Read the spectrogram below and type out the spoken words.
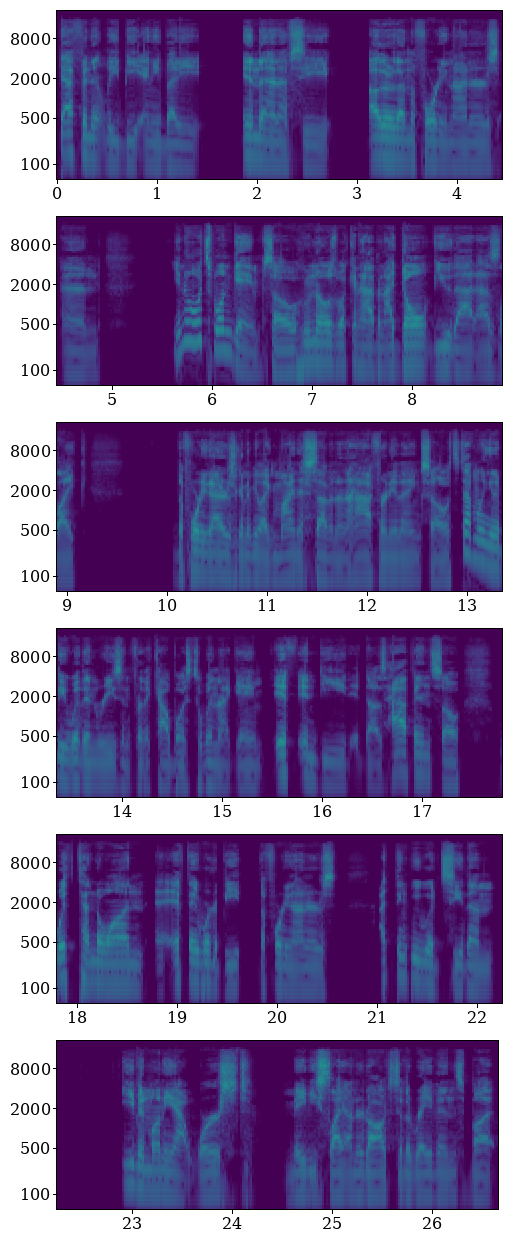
definitely beat anybody in the NFC other than the 49ers. And, you know, it's one game. So who knows what can happen. I don't view that as like the 49ers are going to be like minus seven and a half or anything. So it's definitely going to be within reason for the Cowboys to win that game if indeed it does happen. So with 10 to 1, if they were to beat the 49ers, I think we would see them even money at worst, maybe slight underdogs to the Ravens, but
